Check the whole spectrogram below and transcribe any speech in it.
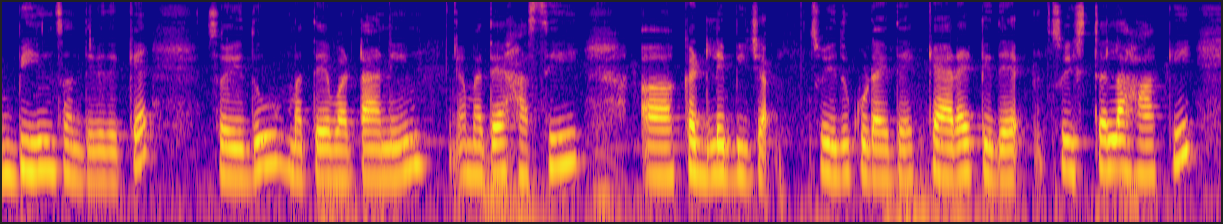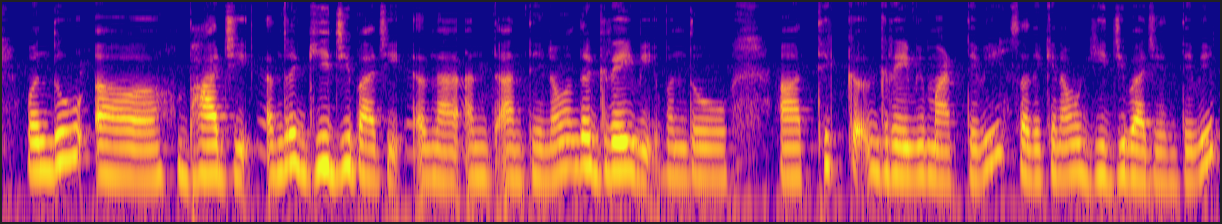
ಬೀನ್ಸ್ ಅಂತೀವಿ ಇದಕ್ಕೆ. ಸೊ ಇದು ಮತ್ತು ಬಟಾಣಿ ಮತ್ತು ಹಸಿ ಕಡಲೆ ಬೀಜ. ಸೊ ಇದು ಕೂಡ ಇದೆ. ಕ್ಯಾರೆಟ್ ಇದೆ. ಸೊ ಇಷ್ಟೆಲ್ಲ ಹಾಕಿ ಒಂದು ಭಾಜಿ, ಅಂದರೆ ಗೀಜಿ ಅನ್ನ- ಅಂತ ಅಂತೀವಿ ನಾವು. ಅಂದರೆ ಗ್ರೇವಿ ಒಂದು ಥಿಕ್ ಗ್ರೇವಿ ಮಾಡ್ತೀವಿ. ಸೊ ಅದಕ್ಕೆ ನಾವು ಗೀಜಿ ಬಾಜಿ ಅಂತೀವಿ.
